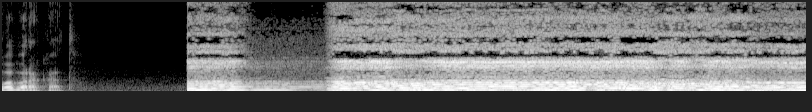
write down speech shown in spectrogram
وبركاته آه آه آه آه آه آه آه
